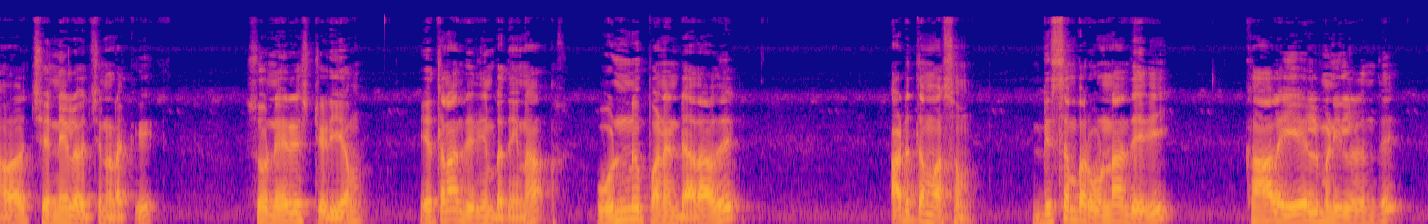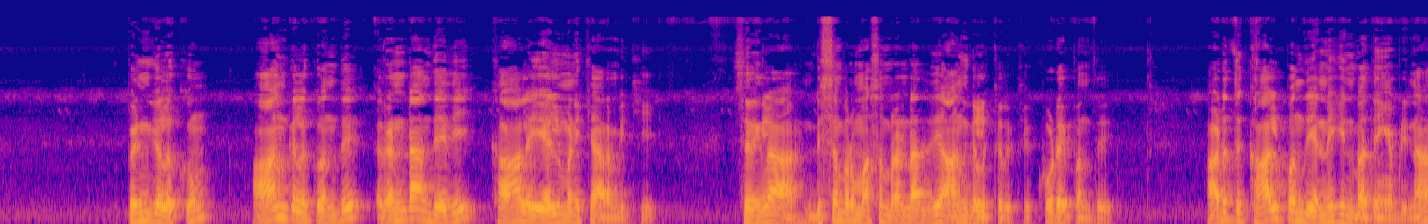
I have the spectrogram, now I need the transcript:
அதாவது சென்னையில் வச்சு நடக்கு. ஸோ நேரு ஸ்டேடியம் எத்தனாம் தேதின்னு பார்த்தீங்கன்னா ஒன்று பன்னெண்டு அதாவது அடுத்த மாதம் டிசம்பர் ஒன்றாம் தேதி காலை ஏழு மணிலேருந்து பெண்களுக்கும் ஆண்களுக்கு வந்து ரெண்டாம் தேதி காலை ஏழு மணிக்கு ஆரம்பிக்கு. சரிங்களா? டிசம்பர் மாதம் ரெண்டாம் தேதி ஆண்களுக்கு இருக்குது கூடைப்பந்து. அடுத்து கால்பந்து என்னைக்குன்னு பார்த்தீங்க அப்படின்னா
